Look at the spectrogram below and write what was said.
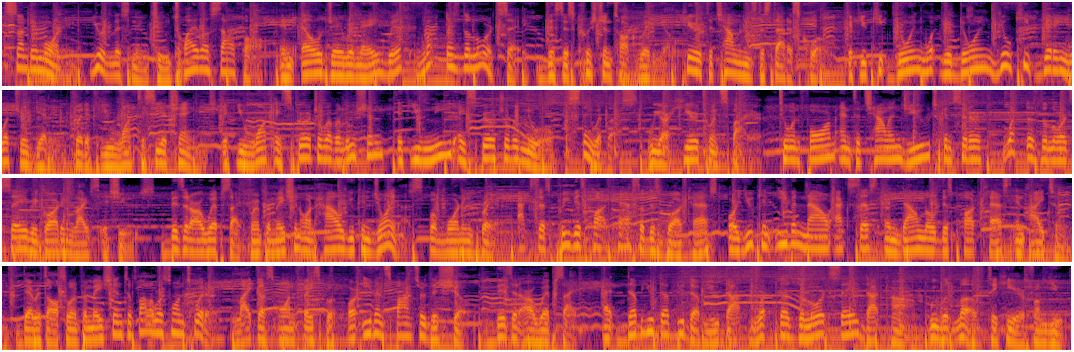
good Sunday morning. You're listening to Twyla Southall and LJ Renee with What Does the Lord Say? This is Christian Talk Radio, here to challenge the status quo. If you keep doing what you're doing, you'll keep getting what you're getting. But if you want to see a change, if you want a spiritual revolution, if you need a spiritual renewal, stay with us. We are here to inspire to inform and to challenge you to consider what does the Lord say regarding life's issues. Visit our website for information on how you can join us for morning prayer. Access previous podcasts of this broadcast, or you can even now access and download this podcast in iTunes. There is also information to follow us on Twitter, like us on Facebook, or even sponsor this show. Visit our website at www.whatdoesthelordsay.com. We would love to hear from you.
